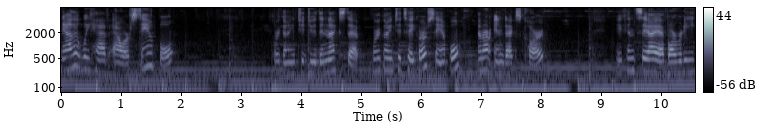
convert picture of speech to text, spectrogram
Now that we have our sample, we're going to do the next step. We're going to take our sample and our index card. You can see I have already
